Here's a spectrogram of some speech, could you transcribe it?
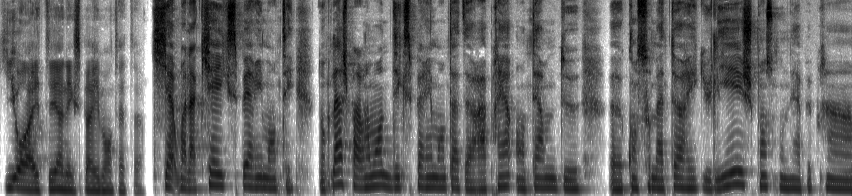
qui aura été un expérimentateur. Qui a, voilà, qui a expérimenté. Donc là, je parle vraiment d'expérimentateur. Après, en termes de euh, consommateurs réguliers, je pense qu'on est à peu près à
